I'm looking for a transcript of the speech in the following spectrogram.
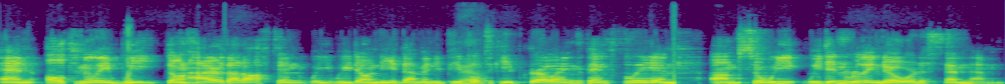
And ultimately, we don't hire that often. We we don't need that many people Yeah. to keep growing, thankfully. And um, so we we didn't really know where to send them.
